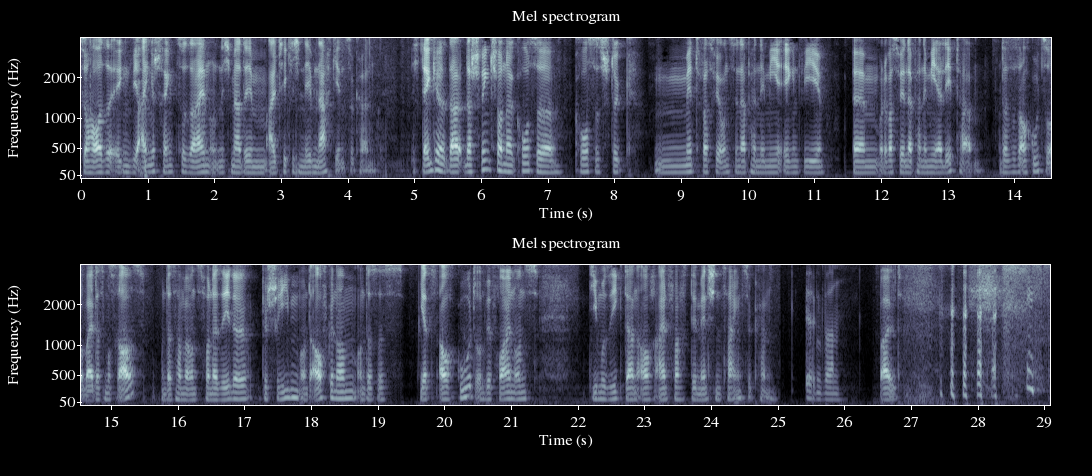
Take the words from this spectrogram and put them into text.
zu Hause irgendwie eingeschränkt zu sein und nicht mehr dem alltäglichen Leben nachgehen zu können. Ich denke, da, da schwingt schon ein große, großes Stück mit, was wir uns in der Pandemie irgendwie ähm, oder was wir in der Pandemie erlebt haben. Und das ist auch gut so, weil das muss raus und das haben wir uns von der Seele geschrieben und aufgenommen und das ist jetzt auch gut und wir freuen uns, die Musik dann auch einfach den Menschen zeigen zu können. Irgendwann. Bald.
